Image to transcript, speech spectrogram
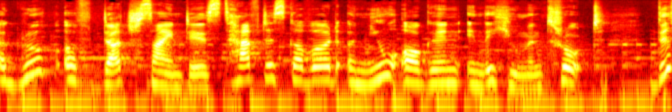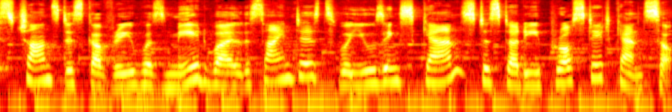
A group of Dutch scientists have discovered a new organ in the human throat. This chance discovery was made while the scientists were using scans to study prostate cancer.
